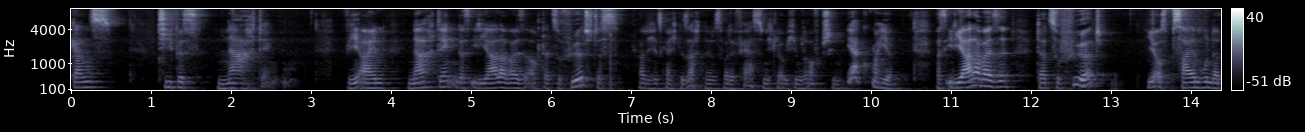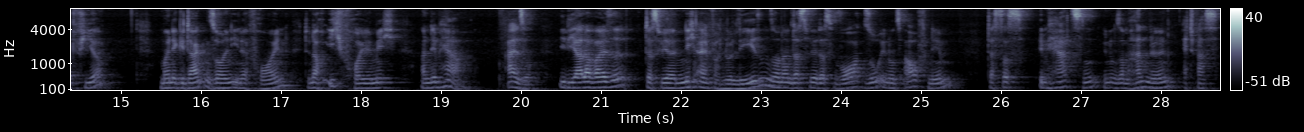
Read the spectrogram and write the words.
ganz tiefes Nachdenken wie ein Nachdenken, das idealerweise auch dazu führt, das hatte ich jetzt gar nicht gesagt, ne? das war der Vers und ich glaube, ich habe drauf geschrieben. Ja, guck mal hier. Was idealerweise dazu führt, hier aus Psalm 104, meine Gedanken sollen ihn erfreuen, denn auch ich freue mich an dem Herrn. Also, idealerweise, dass wir nicht einfach nur lesen, sondern dass wir das Wort so in uns aufnehmen, dass das im Herzen, in unserem Handeln etwas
